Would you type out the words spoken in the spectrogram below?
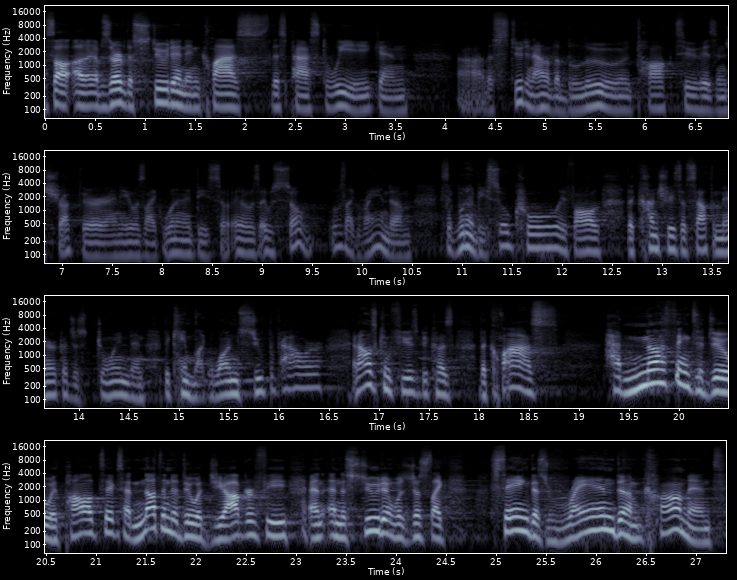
I saw, I observed a student in class this past week, and uh, the student out of the blue talked to his instructor, and he was like, "Wouldn't it be so?" It was, it was so, it was like random. He's like, "Wouldn't it be so cool if all the countries of South America just joined and became like one superpower?" And I was confused because the class had nothing to do with politics, had nothing to do with geography, and, and the student was just like saying this random comment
